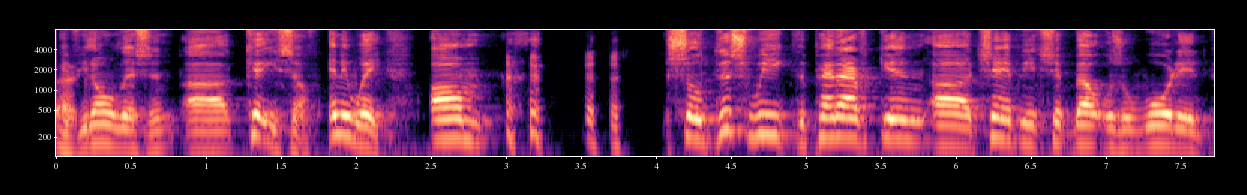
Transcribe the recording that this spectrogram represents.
if you don't listen, uh, kill yourself. Anyway, um, so this week the Pan African uh, Championship belt was awarded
